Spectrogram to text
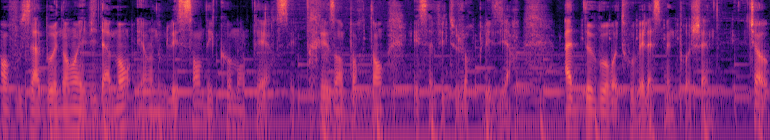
en vous abonnant évidemment et en nous laissant des commentaires. C'est très important et ça fait toujours plaisir. Hâte de vous retrouver la semaine prochaine. Ciao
